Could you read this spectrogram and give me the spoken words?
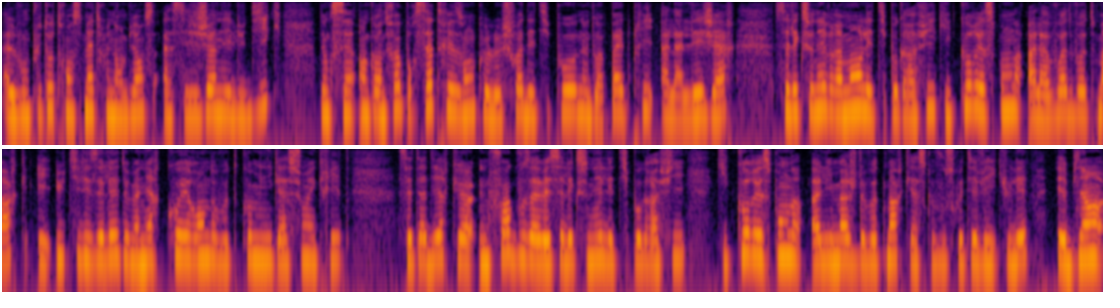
elles vont plutôt transmettre une ambiance assez jeune et ludique. Donc c'est encore une fois pour cette raison que le choix des typos ne doit pas être pris à la légère. Sélectionnez vraiment les typographies qui correspondent à la voix de votre marque et utilisez-les de manière cohérente dans votre communication écrite c'est-à-dire qu'une fois que vous avez sélectionné les typographies qui correspondent à l'image de votre marque et à ce que vous souhaitez véhiculer, eh bien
